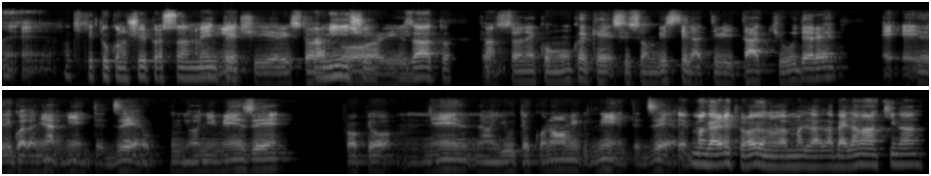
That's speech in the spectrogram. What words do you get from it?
eh, che tu conoscevi personalmente. Amici, ristoratori. Amici, esatto. Persone comunque che si sono visti l'attività chiudere e, e, guadagnare niente, zero. Quindi ogni mese proprio né aiuto economico, niente, zero. E magari però avevano la, la, la bella macchina,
